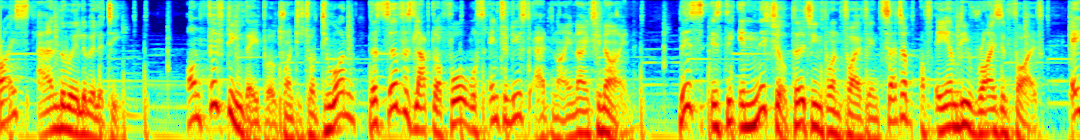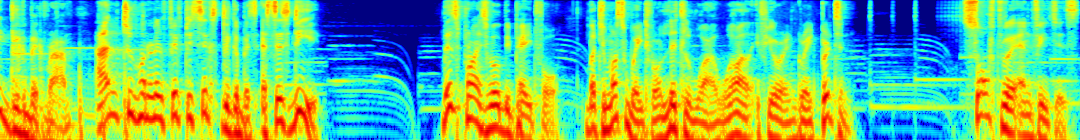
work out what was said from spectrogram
Price and availability On 15th April 2021, the Surface Laptop 4 was introduced at 999. This is the initial 13.5-inch setup of AMD Ryzen 5, 8GB RAM and 256GB SSD. This price will be paid for, but you must wait for a little while while if you're in Great Britain. Software and features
